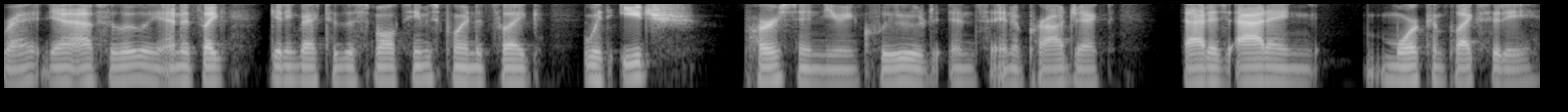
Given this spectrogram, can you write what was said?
Right. Yeah, absolutely. And it's like getting back to the small teams point, it's like with each person you include in in a project, that is adding more complexity.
